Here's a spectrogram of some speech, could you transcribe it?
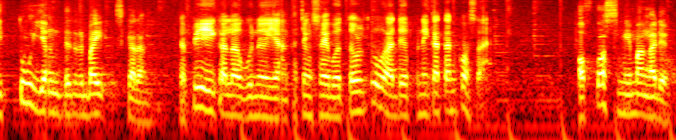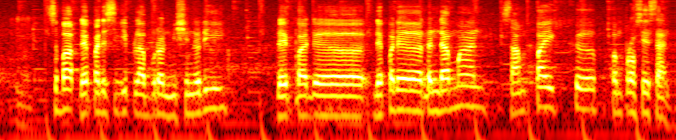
Itu yang terbaik sekarang. Tapi kalau guna yang kacang soya betul tu ada peningkatan kos tak? Of course memang ada. Hmm. Sebab daripada segi pelaburan machinery daripada daripada rendaman sampai ke pemprosesan.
